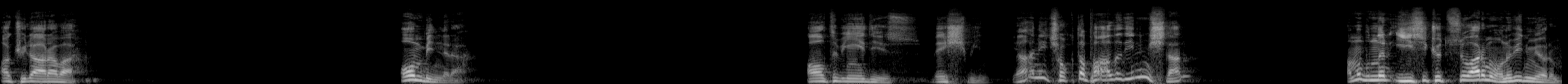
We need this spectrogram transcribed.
Akülü araba. 10 bin lira. 6700, 5000. Yani çok da pahalı değilmiş lan. Ama bunların iyisi kötüsü var mı onu bilmiyorum.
